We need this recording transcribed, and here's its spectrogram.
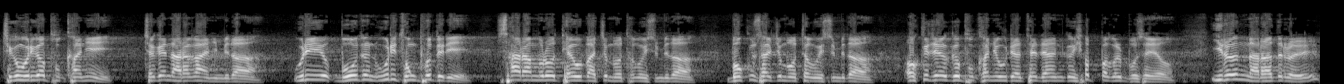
지금 우리가 북한이 저게 나라가 아닙니다. 우리 모든 우리 동포들이 사람으로 대우받지 못하고 있습니다. 먹고 살지 못하고 있습니다. 엊그제 그 북한이 우리한테 대한 그 협박을 보세요. 이런 나라들을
